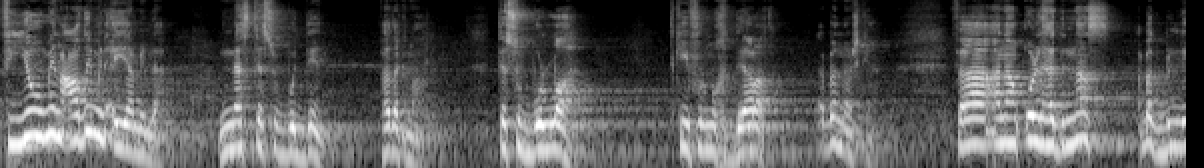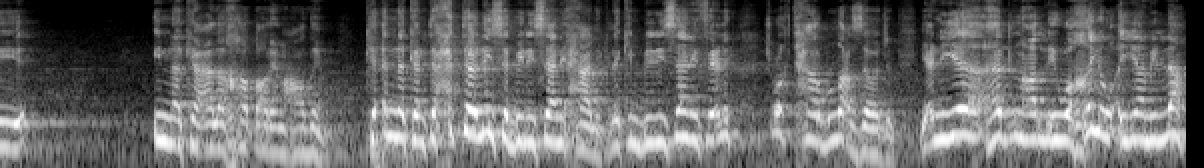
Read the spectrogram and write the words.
في يوم عظيم من أيام الله. الناس تسب الدين هذاك النهار. تسب الله. تكيف المخدرات. أبنا واش كان فأنا نقول لهاد الناس عباك باللي إنك على خطر عظيم. كأنك أنت حتى ليس بلسان حالك لكن بلسان فعلك شو راك تحارب الله عز وجل. يعني يا هذا النهار اللي هو خير أيام الله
